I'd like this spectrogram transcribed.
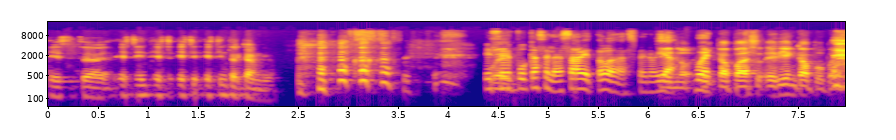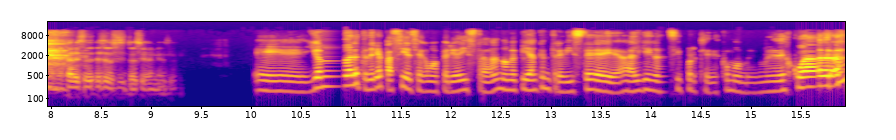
este, este, este, este, intercambio. Esa época se la sabe todas, pero ya. bueno. es, capaz, es bien capo para manejar esas, situaciones. Eh, yo no le tendría paciencia como periodista, ¿no? me pidan que entreviste a alguien así porque es como me, descuadra.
